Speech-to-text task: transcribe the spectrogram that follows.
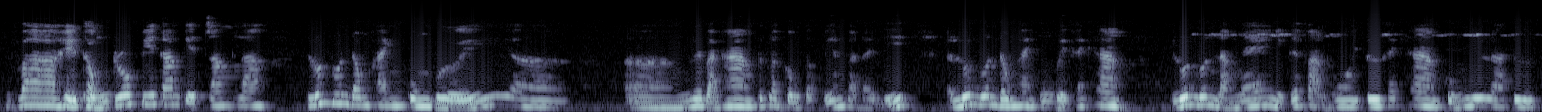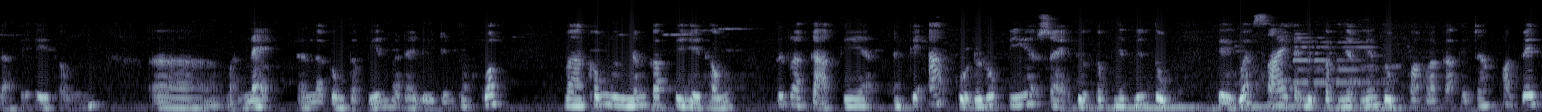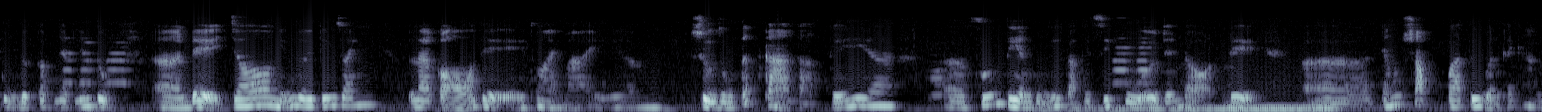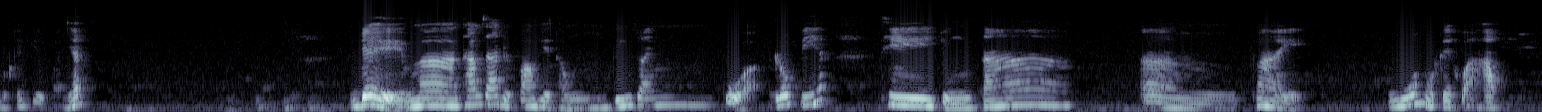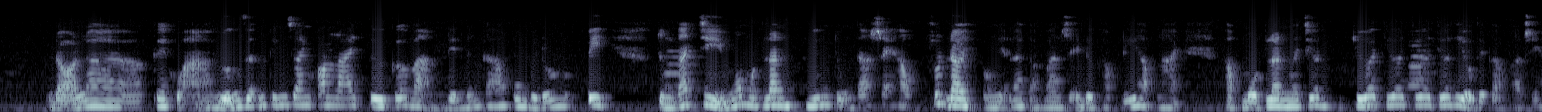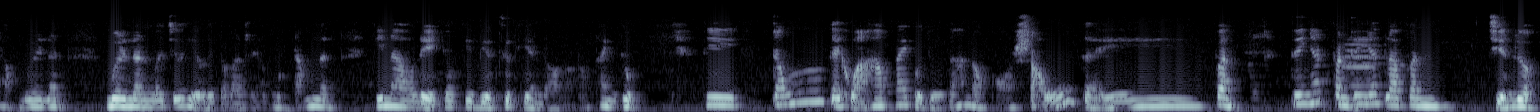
Và hệ thống Rupi cam kết rằng là luôn luôn đồng hành cùng với à, à, người bán hàng tức là cộng tác viên và đại lý luôn luôn đồng hành cùng với khách hàng luôn luôn lắng nghe những cái phản hồi từ khách hàng cũng như là từ cả cái hệ thống à, bán lẻ là cộng tác viên và đại lý trên toàn quốc và không ngừng nâng cấp cái hệ thống tức là cả cái cái app của Dropy sẽ được cập nhật liên tục cái website sẽ được cập nhật liên tục hoặc là cả cái trang fanpage cũng được cập nhật liên tục à, để cho những người kinh doanh là có thể thoải mái uh, sử dụng tất cả các cái uh, phương tiện cũng như các cái dịch vụ ở trên đó để uh, chăm sóc và tư vấn khách hàng một cách hiệu quả nhất để mà tham gia được vào hệ thống kinh doanh của Dropia thì chúng ta à, phải mua một cái khóa học. Đó là cái khóa hướng dẫn kinh doanh online từ cơ bản đến nâng cao cùng với Dropia chúng ta chỉ mua một lần nhưng chúng ta sẽ học suốt đời. Có nghĩa là các bạn sẽ được học đi học lại. Học một lần mà chưa chưa chưa chưa chưa hiểu thì các bạn sẽ học 10 lần. 10 lần mà chưa hiểu thì các bạn sẽ học 100 lần. Khi nào để cho cái việc thực hiện đó nó thành thục? Thì trong cái khóa học này của chúng ta nó có 6 cái phần. Thứ nhất, phần thứ nhất là phần chiến lược.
